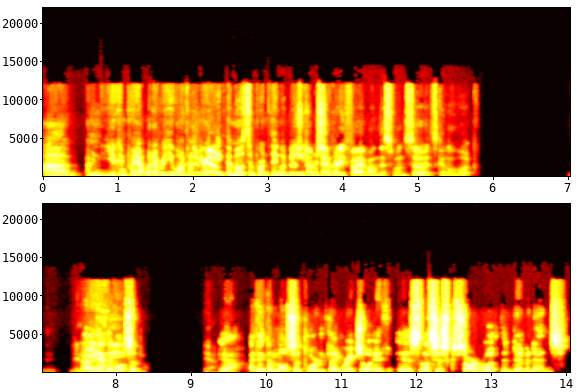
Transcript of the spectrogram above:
um, I mean, you can point out whatever you want And on there's here. I think the most important thing would be no to show. 1035 on this one, so it's gonna look. You're I think the most imp- Yeah. yeah I think the most important thing, Rachel, is is let's just start with the dividends.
